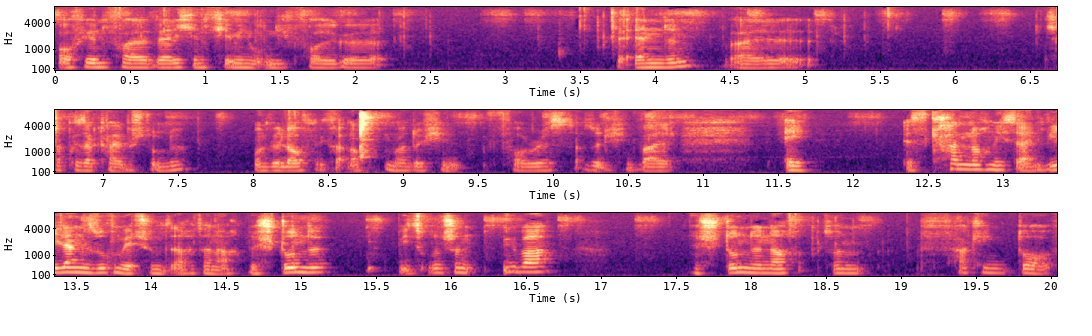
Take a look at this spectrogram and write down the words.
Auf jeden Fall werde ich in vier Minuten die Folge beenden, weil ich habe gesagt halbe Stunde und wir laufen gerade noch mal durch den Forest, also durch den Wald. Ey, es kann noch nicht sein. Wie lange suchen wir jetzt schon danach? Eine Stunde? Wir suchen schon über eine Stunde nach so einem fucking Dorf.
